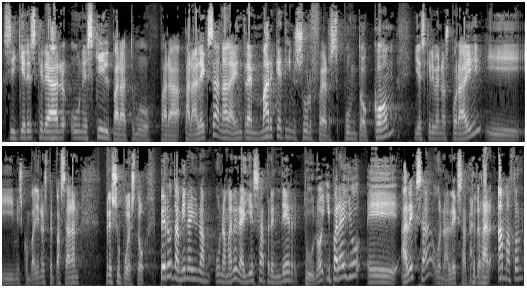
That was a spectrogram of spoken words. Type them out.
si quieres crear un skill para tu, para, Alexa, nada, entra en marketingsurfers.com y escríbenos por ahí y, mis compañeros te pasarán presupuesto. Pero también hay una, manera y es aprender tú, ¿no? Y para ello, eh, Alexa, bueno, Alexa, perdonar, Amazon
